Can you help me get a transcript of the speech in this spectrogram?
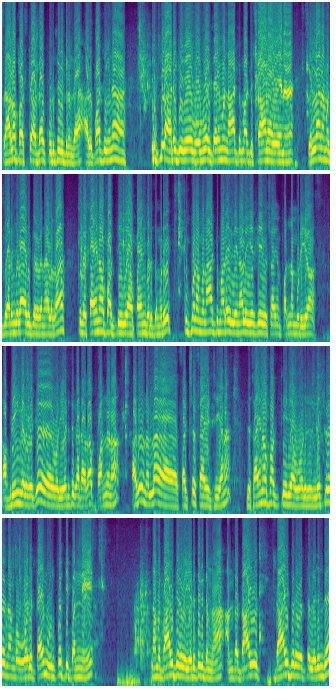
அதெல்லாம் ஃபர்ஸ்ட் அதான் கொடுத்துக்கிட்டு இருந்தேன். அது பார்த்தீங்கன்னா ட்ரிப்பில் அடைக்குது. ஒவ்வொரு டைமும் நாட்டு மாட்டு சாணம் வேணும். எல்லாம் நமக்கு இறஞ்சலா இருக்கிறதுனால தான் இந்த சைனா பாக்டீரியாவை பயன்படுத்த முடியும் இப்போ நம்ம நாட்டு மாடை இல்லைனாலும் இயற்கை விவசாயம் பண்ண முடியும் அப்படிங்கிறதுக்கு ஒரு எடுத்துக்காட்டாக தான் பண்ணணும் அதுவும் நல்லா சக்ஸஸ் ஆயிடுச்சு. ஏன்னா இந்த சைனா பாக்டீரியா ஒரு லிட்டர் நம்ம ஒரு டைம் உற்பத்தி பண்ணி நம்ம தாய் திரவை எடுத்துக்கிட்டோம்னா அந்த தாய் தாய் திரவத்திலிருந்து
